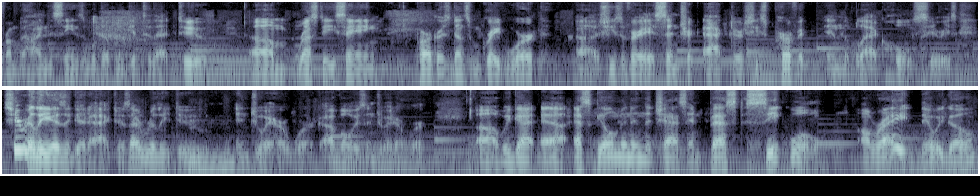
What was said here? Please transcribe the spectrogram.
from behind the scenes and we'll definitely get to that too. Um, rusty saying parker's done some great work uh, she's a very eccentric actor. She's perfect in the Black Hole series. She really is a good actress. I really do enjoy her work. I've always enjoyed her work. Uh, we got uh, S. Gilman in the chat saying best sequel. All right, there we go.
